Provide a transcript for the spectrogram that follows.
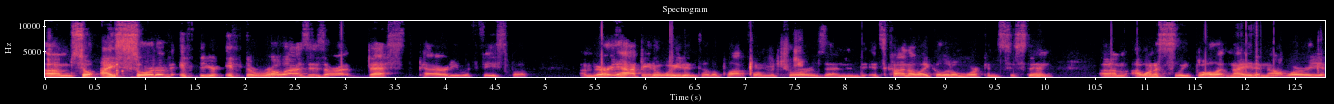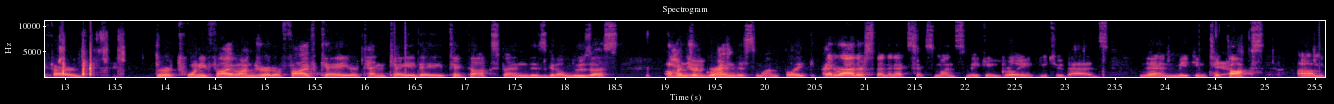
Um, so I sort of, if the if the ROASs are at best parity with Facebook, I'm very happy to wait until the platform matures and it's kind of like a little more consistent. Um, I want to sleep well at night and not worry if our through 2,500 or 5K or 10K a day TikTok spend is going to lose us a hundred grand this month. Like I'd rather spend the next six months making brilliant YouTube ads than making TikToks. Um,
